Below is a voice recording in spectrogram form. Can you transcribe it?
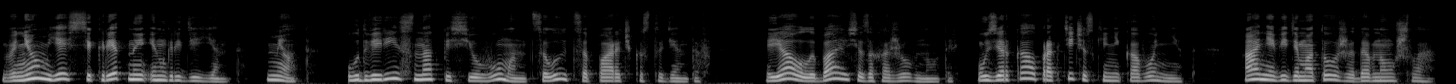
В нем есть секретный ингредиент – мед. У двери с надписью «Вуман» целуется парочка студентов. Я улыбаюсь и захожу внутрь. У зеркал практически никого нет. Аня, видимо, тоже давно ушла.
